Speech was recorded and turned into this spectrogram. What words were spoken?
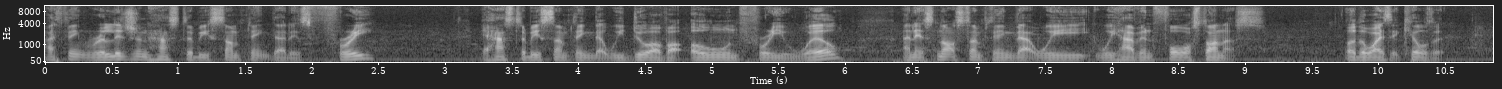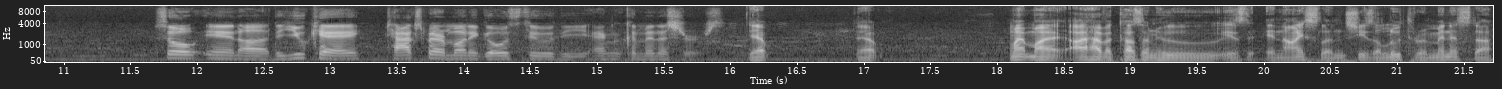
I think religion has to be something that is free. It has to be something that we do of our own free will, and it's not something that we, we have enforced on us. Otherwise, it kills it. So in uh, the UK, taxpayer money goes to the Anglican ministers. Yep. Yep. My, my, I have a cousin who is in Iceland. She's a Lutheran minister,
